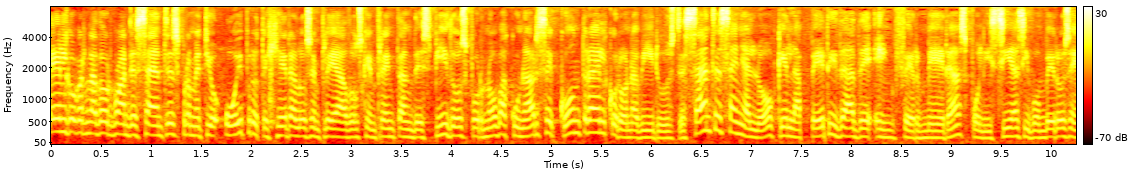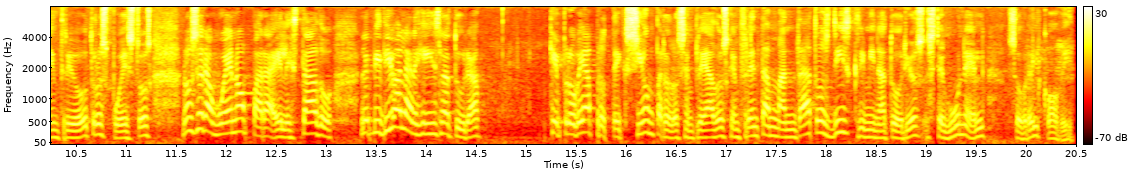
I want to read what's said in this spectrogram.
El gobernador Ron DeSantis prometió hoy proteger a los empleados que enfrentan despidos por no vacunarse contra el coronavirus. DeSantis señaló que la pérdida de enfermeras, policías y bomberos, entre otros puestos, no será bueno para el Estado. Le pidió a la legislatura que provea protección para los empleados que enfrentan mandatos discriminatorios, según él, sobre el COVID.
